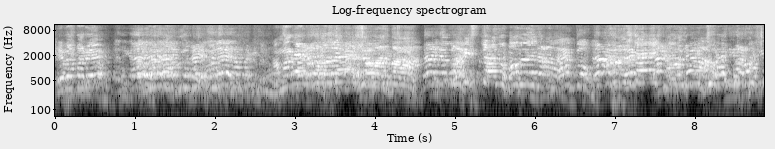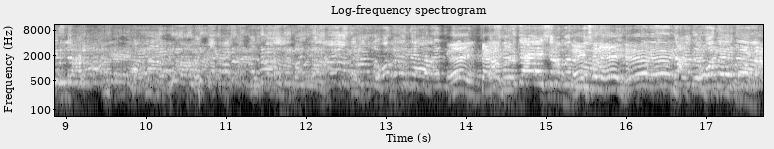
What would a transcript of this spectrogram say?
এ ব্যাপারে আমার পাকিস্তান হবে না। একদম। এই ছেলে হবে না।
